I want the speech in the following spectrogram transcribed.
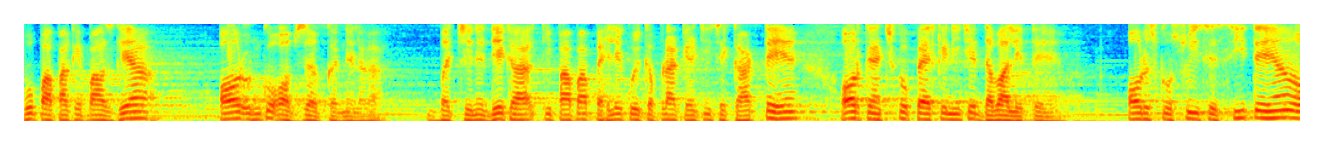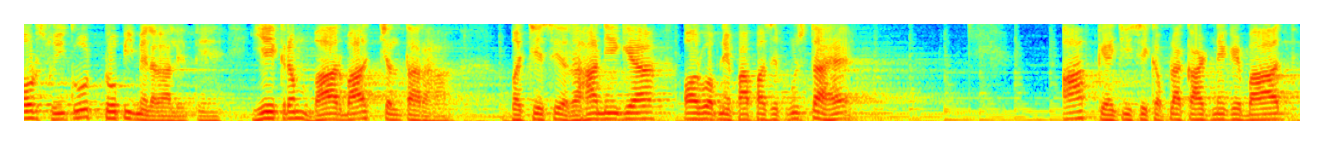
वो पापा के पास गया और उनको ऑब्ज़र्व करने लगा। बच्चे ने देखा कि पापा पहले कोई कपड़ा कैंची से काटते हैं और कैंची को पैर के नीचे दबा लेते हैं और उसको सुई से सीते हैं और सुई को टोपी में लगा लेते हैं। ये क्रम बार बार चलता रहा। बच्चे से रहा नहीं गया और वो अपने पापा से पूछता है, आप कैंची से कपड़ा काटने के बाद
